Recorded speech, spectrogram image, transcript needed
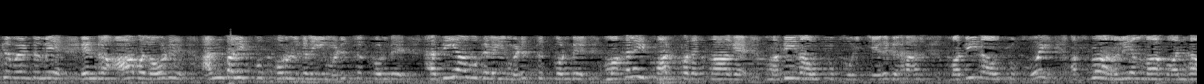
பார்க்க வேண்டுமே என்ற ஆவலோடு அன்பளிப்பு பொருள்களையும் எடுத்துக்கொண்டு ஹதியாவுகளையும் எடுத்துக்கொண்டு மகளை பார்ப்பதற்காக மதீனாவுக்கு போய் சேருகிறார் மதீனாவுக்கு போய் அஸ்மா ரலியல்லாக வந்தா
